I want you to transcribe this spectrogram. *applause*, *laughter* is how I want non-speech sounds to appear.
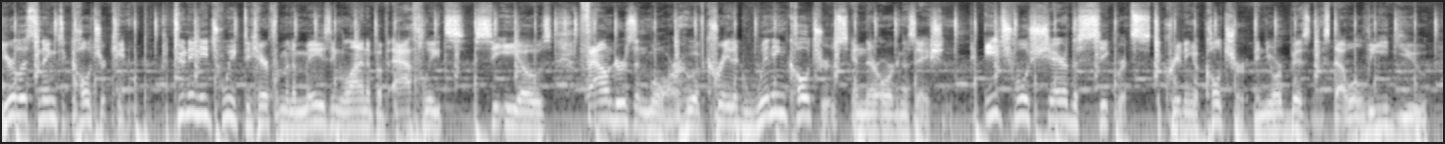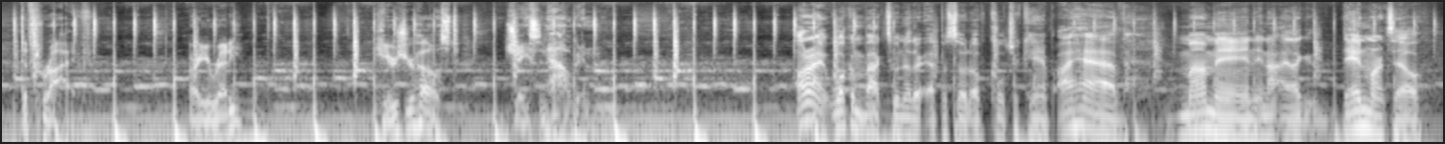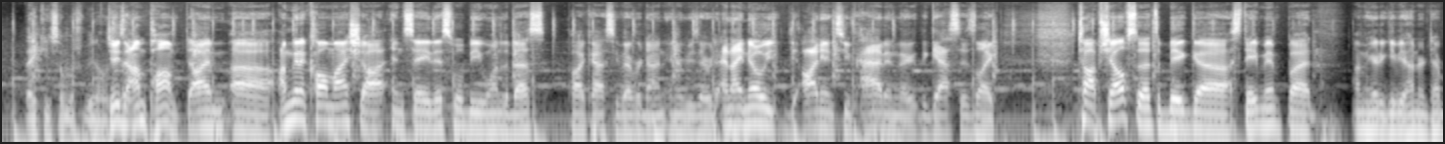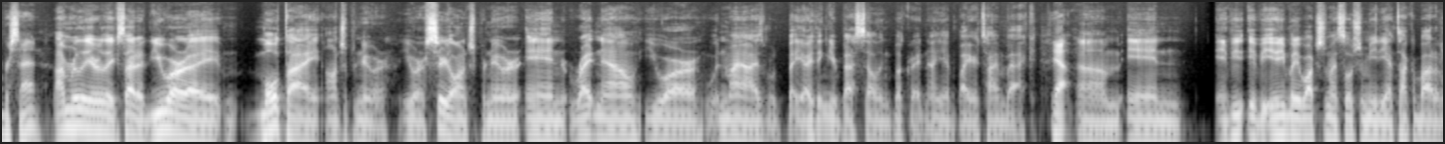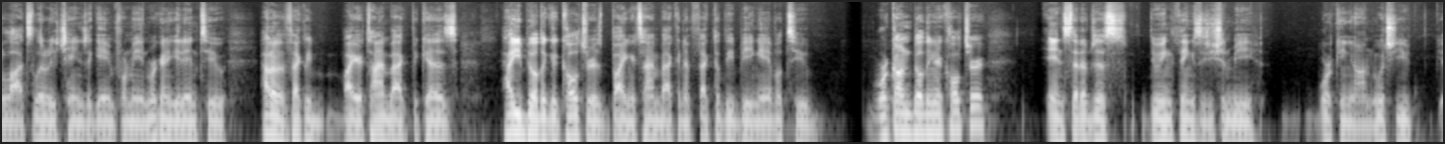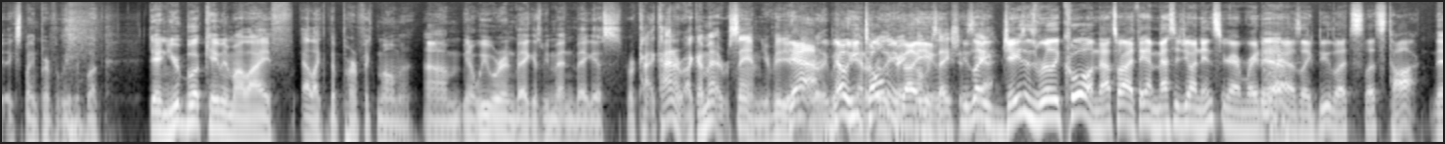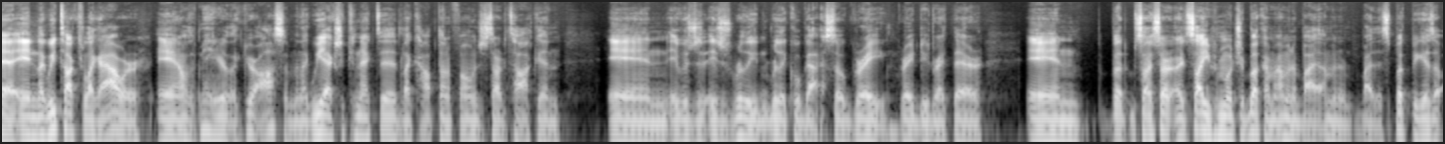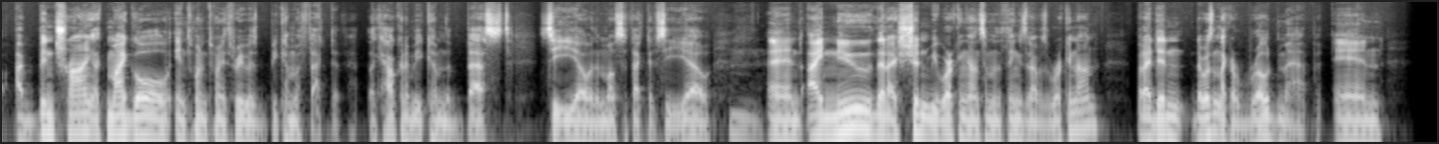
You're listening to Culture Camp. Tune in each week to hear from an amazing lineup of athletes, CEOs, founders, and more who have created winning cultures in their organization. Each will share the secrets to creating a culture in your business that will lead you to thrive. Are you ready? Here's your host, Jason Haugen. All right, welcome back to another episode of Culture Camp. I have my man, and I, I like Dan Martell. Thank you so much for being on. the Jeez, show. I'm pumped. I'm uh, I'm gonna call my shot and say this will be one of the best podcasts you've ever done, interviews ever done. And I know the audience you've had and the, the guests is like top shelf, so that's a big uh, statement. But I'm here to give you 110. percent I'm really, really excited. You are a multi entrepreneur. You are a serial entrepreneur, and right now you are, in my eyes, I think your best selling book right now. You have Buy Your Time Back. Yeah. Um, and if, you, if anybody watches my social media, I talk about it a lot. It's literally changed the game for me, and we're going to get into how to effectively buy your time back because how you build a good culture is buying your time back and effectively being able to work on building your culture instead of just doing things that you shouldn't be working on, which you explain perfectly in the book. Dan, your book came in my life at like the perfect moment. Um, you know, we were in Vegas. We met in Vegas, or kind of like I met Sam. Your video, Yeah. really, we- no, we he told really me about you. He's Yeah. like, Jason's really cool, and that's why I think I messaged you on Instagram right away. Yeah. I was like, dude, let's let's talk. Yeah, and like we talked for like an hour, and I was like, man, you're like you're awesome, and like we actually connected, like hopped on a phone, just started talking, and it was just it was just really really cool guy. So great, great dude right there, and but so I started. I saw you promote your book. I'm, I'm gonna buy. I'm gonna buy this book because I've been trying. Like my goal in 2023 was become effective. Like how can I become the best CEO and the most effective CEO? Hmm. And I knew that I shouldn't be working on some of the things that I was working on, but I didn't. There wasn't like a roadmap and.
